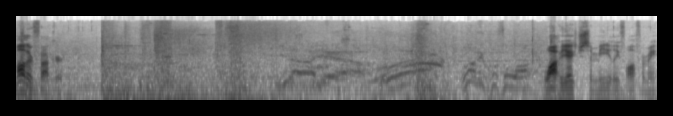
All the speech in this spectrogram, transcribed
Motherfucker. Wow, he just immediately fall for me.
